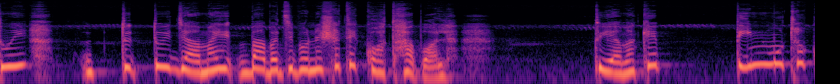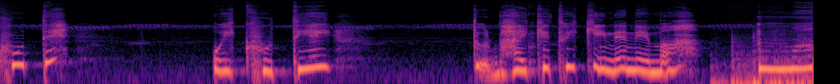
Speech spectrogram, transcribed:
তুই তুই জামাই বাবা জীবনের সাথে কথা বল। তুই আমাকে তিন মুঠো খুঁত দে। ওই খুঁত দিয়েই তোর ভাইকে তুই কিনে নে, মা। মা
